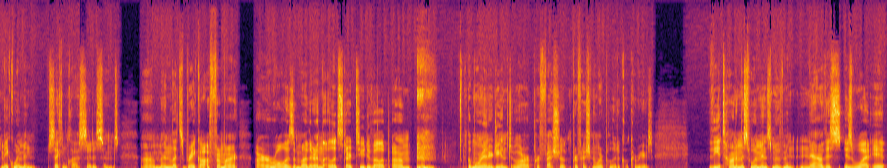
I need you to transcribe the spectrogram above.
make women second class citizens. Um, and let's break off from our our role as a mother and let's start to develop um, put more energy into our professional professional or political careers. The autonomous women's movement now this is what it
